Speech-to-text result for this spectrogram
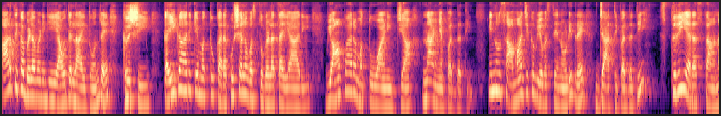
ಆರ್ಥಿಕ ಬೆಳವಣಿಗೆ ಯಾವುದೆಲ್ಲ ಆಯಿತು ಅಂದರೆ ಕೃಷಿ, ಕೈಗಾರಿಕೆ ಮತ್ತು ಕರಕುಶಲ ವಸ್ತುಗಳ ತಯಾರಿ, ವ್ಯಾಪಾರ ಮತ್ತು ವಾಣಿಜ್ಯ, ನಾಣ್ಯ ಪದ್ಧತಿ. ಇನ್ನು ಸಾಮಾಜಿಕ ವ್ಯವಸ್ಥೆ ನೋಡಿದರೆ ಜಾತಿ ಪದ್ಧತಿ, ಸ್ತ್ರೀಯರ ಸ್ಥಾನ,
